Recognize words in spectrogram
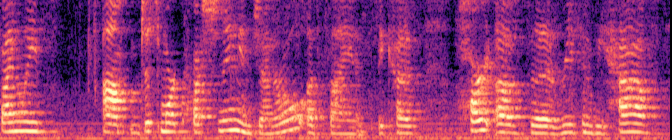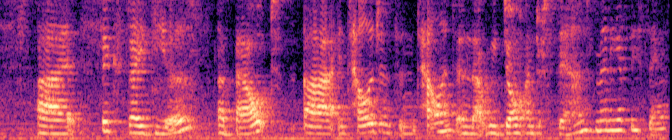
finally, um, just more questioning in general of science because part of the reason we have uh, fixed ideas about uh, intelligence and talent and that we don't understand many of these things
